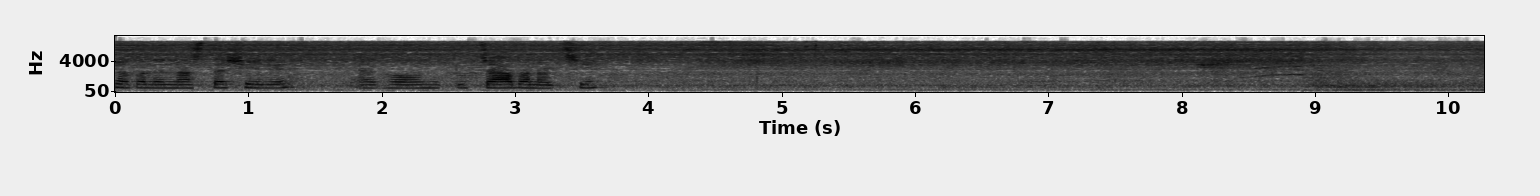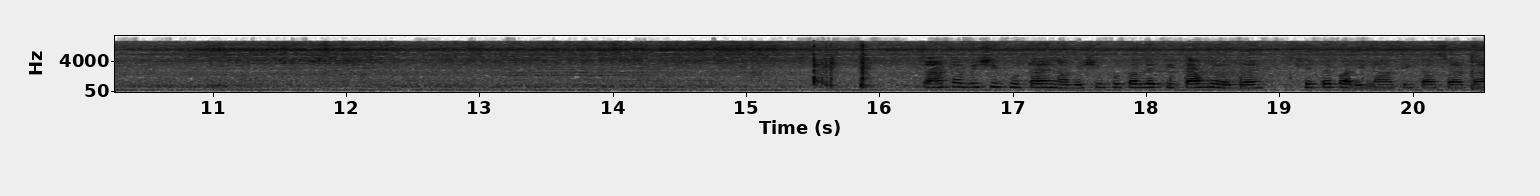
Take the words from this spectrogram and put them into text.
সকালের নাস্তা সেরে এখন একটু চা বানাচ্ছি। চাটা বেশি ফোটায় না, বেশি ফুটালে তিতা হয়ে যায়। খেতে পারি না তিতা চাটা।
